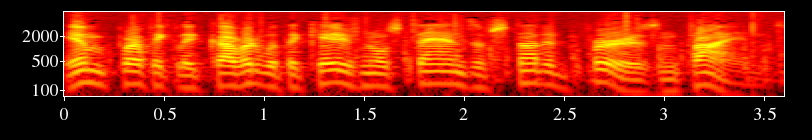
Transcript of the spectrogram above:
imperfectly covered with occasional stands of stunted firs and pines.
